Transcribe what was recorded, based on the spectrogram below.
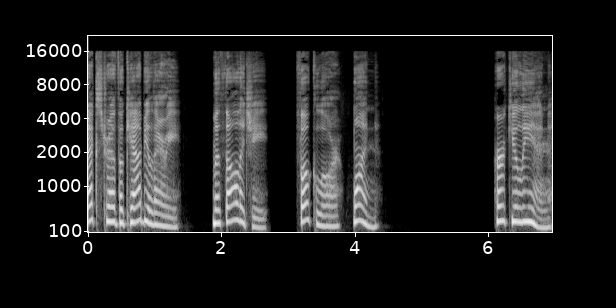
Extra vocabulary, mythology, folklore 1. Herculean.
